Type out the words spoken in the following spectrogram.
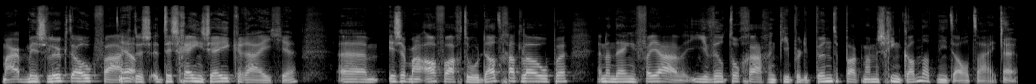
Maar het mislukt ook vaak. Ja. Dus het is geen zekerheidje. Ehm, is er maar afwachten hoe dat gaat lopen. En dan denk ik van ja, je wilt toch graag een keeper die punten pakt. Maar misschien kan dat niet altijd. Nee.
